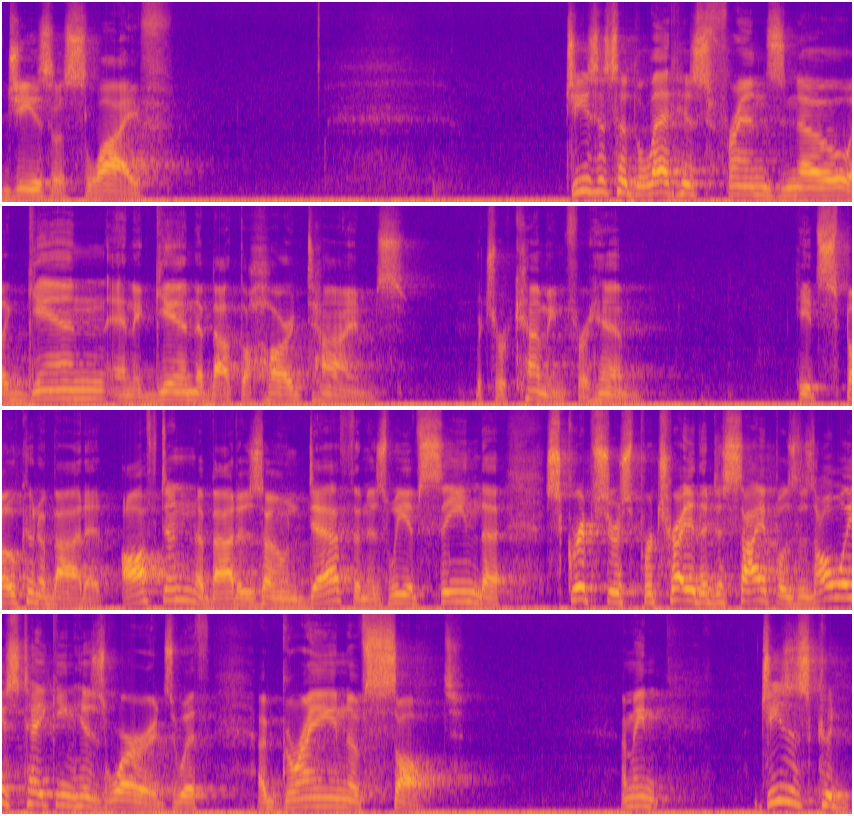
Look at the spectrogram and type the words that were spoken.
Jesus' life, Jesus had let his friends know again and again about the hard times which were coming for him. He had spoken about it often, about his own death, and as we have seen, the scriptures portray the disciples as always taking his words with a grain of salt. I mean, Jesus could,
